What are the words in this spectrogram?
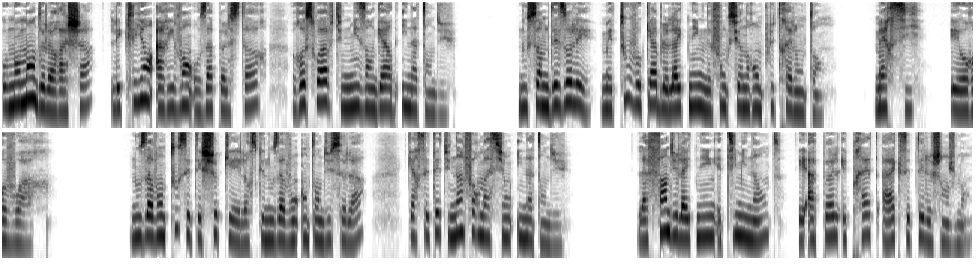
Au moment de leur achat, les clients arrivant aux Apple Store reçoivent une mise en garde inattendue. Nous sommes désolés, mais tous vos câbles Lightning ne fonctionneront plus très longtemps. Merci et au revoir. Nous avons tous été choqués lorsque nous avons entendu cela, car c'était une information inattendue. La fin du Lightning est imminente et Apple est prête à accepter le changement.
